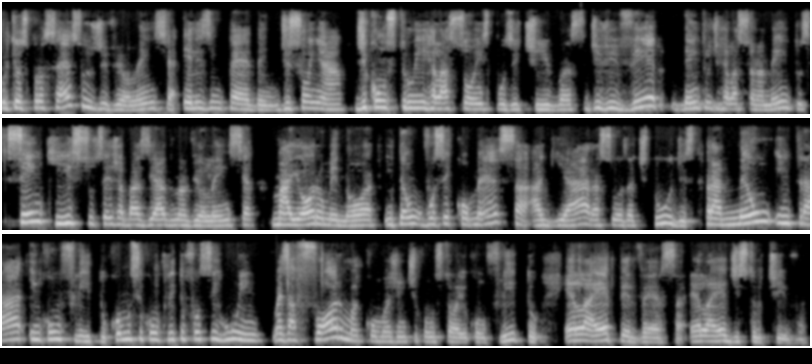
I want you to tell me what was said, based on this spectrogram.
Porque os processos de violência, eles impedem de sonhar, de construir relações positivas, de viver dentro de relacionamentos sem que isso seja baseado na violência, maior ou menor. Então, você começa a guiar as suas atitudes para não entrar em conflito, como se o conflito fosse ruim, mas a forma como a gente constrói o conflito, ela é perversa, ela é destrutiva.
